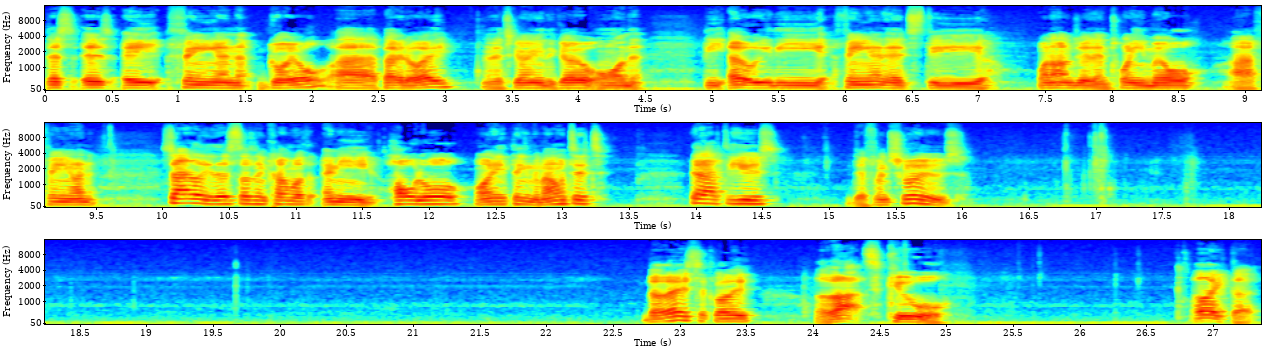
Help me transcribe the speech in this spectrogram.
This is a fan grill, uh, by the way, and it's going to go on the LED fan. It's the 120 mil uh, fan. Sadly, this doesn't come with any holder or anything to mount it. You'll have to use different screws. But basically, that's cool. I like that.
